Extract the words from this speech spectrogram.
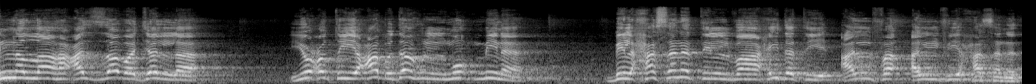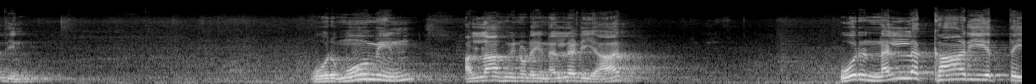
இன்னல்லாஹ அஸ்ஸ வஜல்ல யுஅதி அப்தஹுல் முஃமின பில் ஹசனத்தில் வாஹிதத்தி அல்ஃப அல்ஃபி ஹசனத்தின். ஒரு மூமின் அல்லாஹுவினுடைய நல்லடியார் ஒரு நல்ல காரியத்தை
